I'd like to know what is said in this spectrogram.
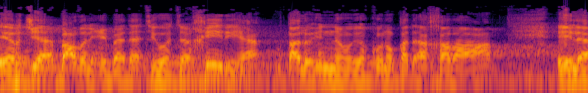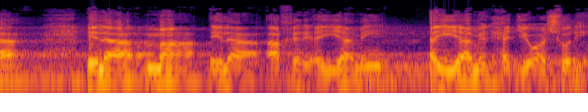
إرجاء بعض العبادات وتأخيرها. قالوا إنه يكون قد أخرها إلى إلى ما إلى آخر أيام أيام الحج وأشهره.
